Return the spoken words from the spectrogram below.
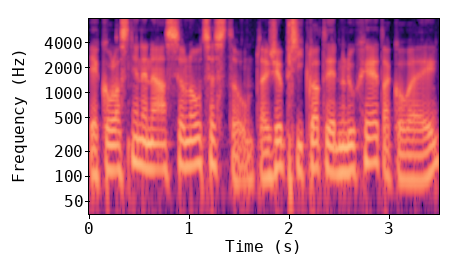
jako vlastně nenásilnou cestou. Takže příklad jednoduchý je takovej,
